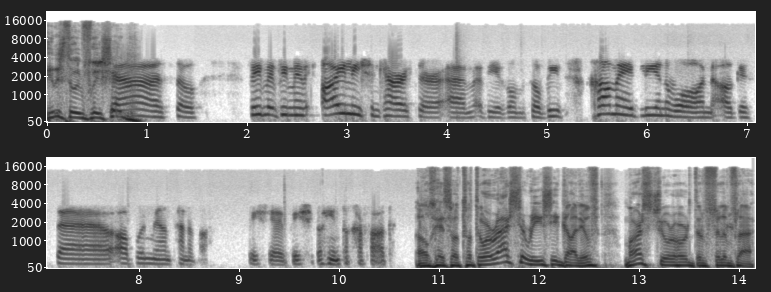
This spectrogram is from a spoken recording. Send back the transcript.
Inas tú faoi sin. Yeah, so vi me vi me eilish an character um, a vi gom so vi cha mé blian aháin agus uh, abun me an tanfa vi sé vi se go hin ar fad Ok, so tá tú ará a ríí galibh mar stúrthir den filmfla.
